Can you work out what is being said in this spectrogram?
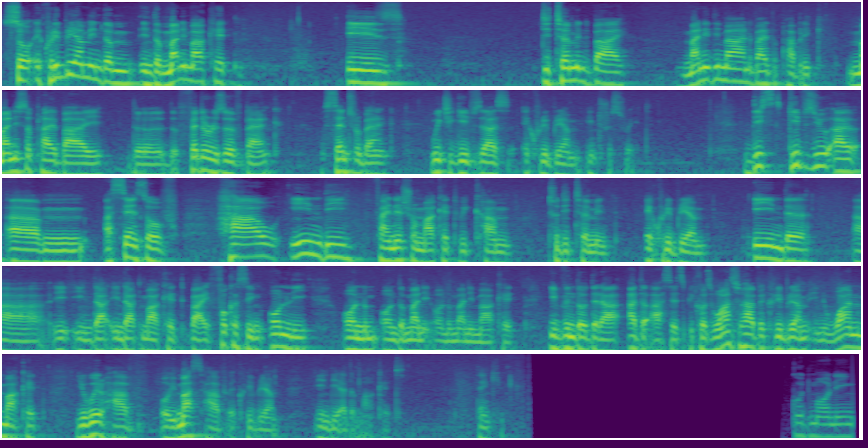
So equilibrium in the, in the money market is determined by money demand by the public, money supply by the, the Federal Reserve Bank, or central bank, which gives us equilibrium interest rate. This gives you a, um, a sense of how in the financial market we come to determine equilibrium in the uh, in that in that market by focusing only on on the money on the money market, even though there are other assets. Because once you have equilibrium in one market, you will have or you must have equilibrium in the other market. Thank you. Good morning.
